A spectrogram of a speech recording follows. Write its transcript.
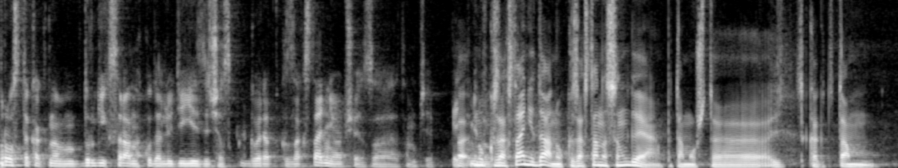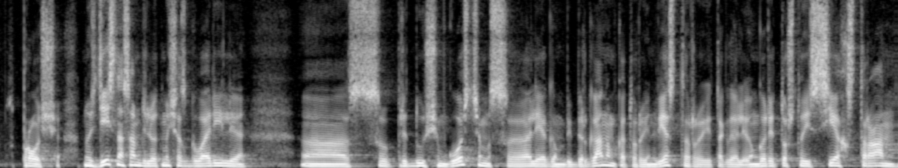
просто, как нам в других странах, куда люди ездят сейчас, говорят, в Казахстане вообще за там, 5 а, минут. Ну, в Казахстане, да, ну, Казахстан СНГ, потому что э, как-то там проще. Но здесь, на самом деле, вот мы сейчас говорили э, с предыдущим гостем, с Олегом Биберганом, который инвестор и так далее. Он говорит то, что из всех стран,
